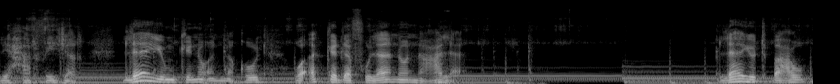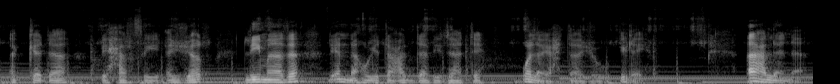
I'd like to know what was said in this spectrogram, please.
لحرف جر. لا يمكن أن نقول وأكد فلان على. لا يتبع أكد بحرف الجر. لماذا؟ لأنه يتعدى بذاته ولا يحتاج إليه. أعلن.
